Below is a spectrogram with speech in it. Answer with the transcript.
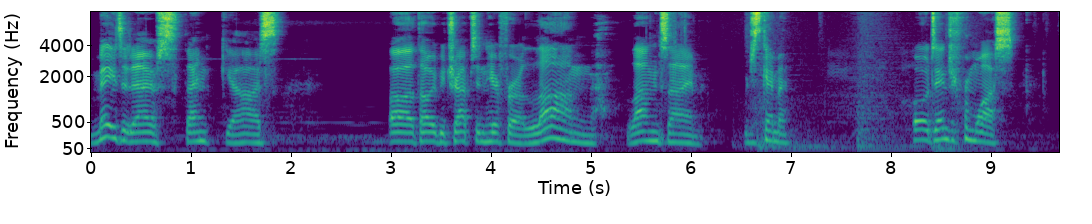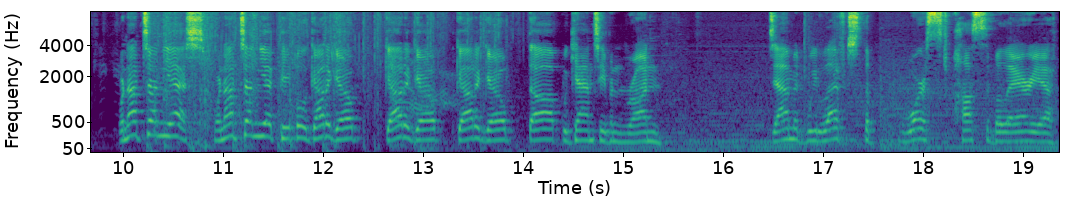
made it out. Thank God. Oh, I thought we'd be trapped in here for a long, long time. We just came in. Oh, danger from what? We're not done yet. We're not done yet, people. Gotta go. Gotta go. Gotta go. Oh, we can't even run. Damn it, we left the worst possible area.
